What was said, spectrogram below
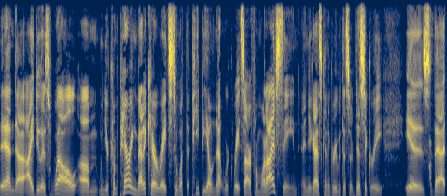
and uh, I do as well, um, when you're comparing Medicare rates to what the PPO network rates are, from what I've seen, and you guys can agree with this or disagree, is that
